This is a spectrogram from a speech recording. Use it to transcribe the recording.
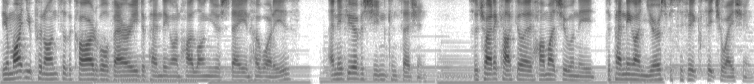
The amount you put onto the card will vary depending on how long your stay in Hobart is, and if you have a student concession. So try to calculate how much you will need depending on your specific situation.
